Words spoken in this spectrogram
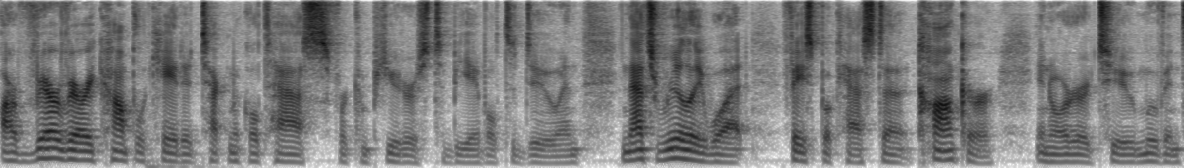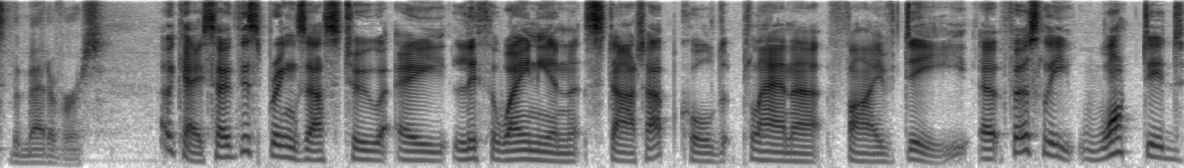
are very, very complicated technical tasks for computers to be able to do. And, and that's really what Facebook has to conquer in order to move into the metaverse. Okay, so this brings us to a Lithuanian startup called Planner 5D. Uh, firstly, what did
